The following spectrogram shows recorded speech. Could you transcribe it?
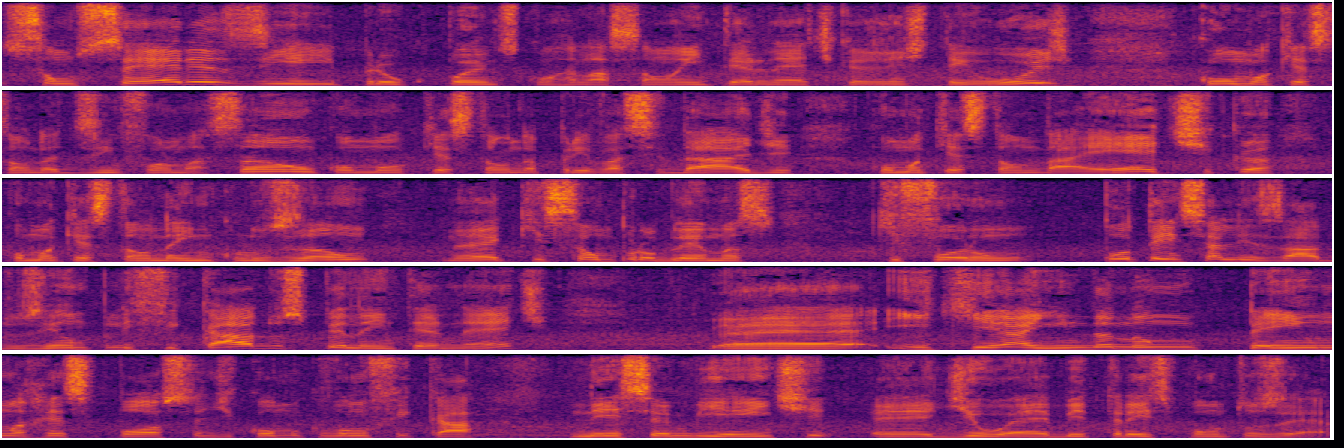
são sérias e preocupantes com relação à internet que a gente tem hoje, como a questão da desinformação, como a questão da privacidade, como a questão da ética, como a questão da inclusão, né, que são problemas que foram potencializados e amplificados pela internet, é, e que ainda não tem uma resposta de como que vão ficar nesse ambiente é, de web 3.0.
